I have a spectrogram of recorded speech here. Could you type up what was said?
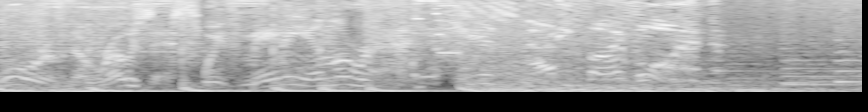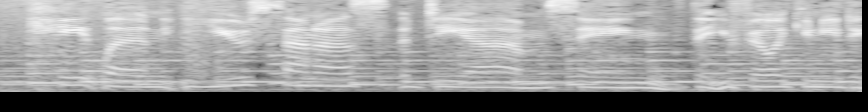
More of the Roses with Manny and Lorette. Kiss 95.1. Kaitlyn, you sent us a DM saying that you feel like you need to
